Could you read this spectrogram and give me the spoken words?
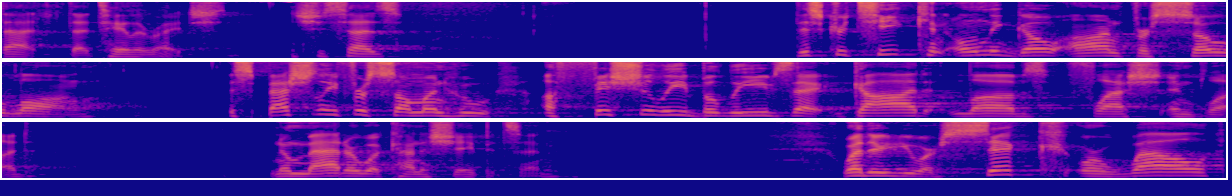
that, that Taylor writes. She says, This critique can only go on for so long especially for someone who officially believes that God loves flesh and blood, no matter what kind of shape it's in. Whether you are sick or well,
